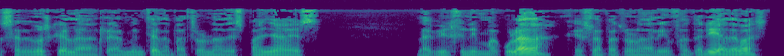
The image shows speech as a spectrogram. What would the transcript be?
sabemos que la, realmente la patrona de España es la Virgen Inmaculada, que es la patrona de la infantería además.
